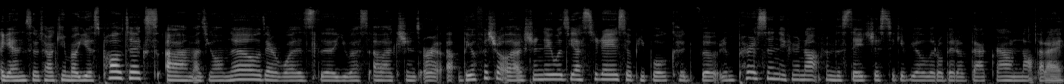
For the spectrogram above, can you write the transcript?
Again, so talking about US politics, um, as you all know, there was the US elections, or uh, the official election day was yesterday, so people could vote in person if you're not from the States, just to give you a little bit of background. Not that I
